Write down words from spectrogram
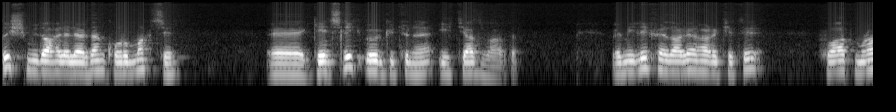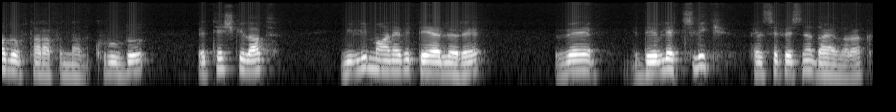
dış müdahalelerden korunmak için e, gençlik örgütüne ihtiyaç vardı. Ve Milli Fedailer Hareketi Fuat Muradov tarafından kuruldu ve teşkilat milli manevi değerlere ve devletçilik felsefesine dayanarak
